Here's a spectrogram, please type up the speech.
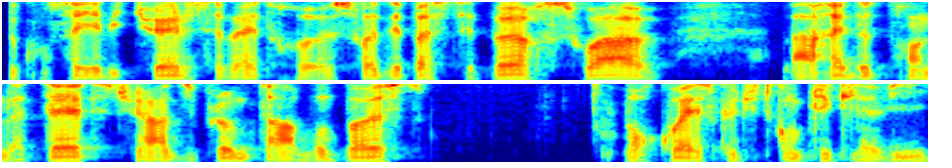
Le conseil habituel, ça va être euh, soit dépasse tes peurs, soit euh, bah, arrête de te prendre la tête. Tu as un diplôme, tu as un bon poste. Pourquoi est-ce que tu te compliques la vie?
